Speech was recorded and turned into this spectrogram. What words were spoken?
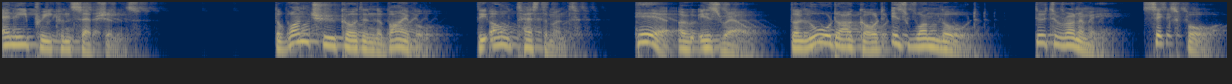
any preconceptions. The one true God in the Bible, the Old Testament. Hear, O Israel, the Lord our God is one Lord. Deuteronomy 6 4.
